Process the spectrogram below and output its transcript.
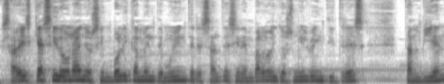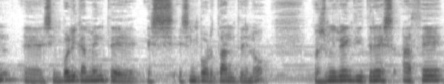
Sabéis que ha sido un año simbólicamente muy interesante, sin embargo el 2023 también eh, simbólicamente es, importante, ¿no? 2023 hace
